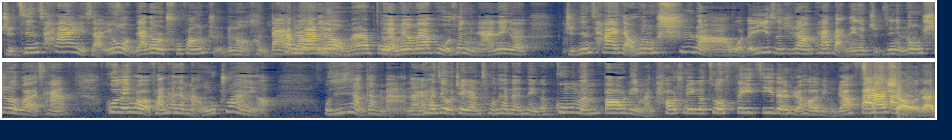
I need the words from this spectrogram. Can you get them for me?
纸巾擦一下，因为我们家都是厨房纸，这种很大张的。他们家没有抹布。对，没有抹布。我说你拿那个纸巾擦一下，我说用湿的啊。我的意思是让他把那个纸巾给弄湿了过来擦。过了一会儿，我发现他在满屋转悠，我就心想干嘛呢？然后结果这个人从他的那个公文包里面掏出一个坐飞机的时候，你们知道发手的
